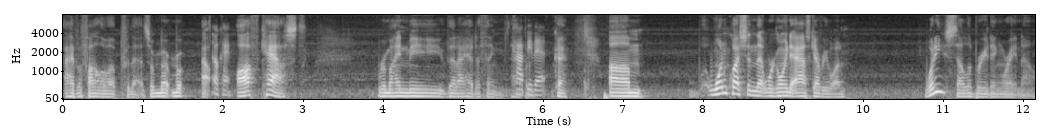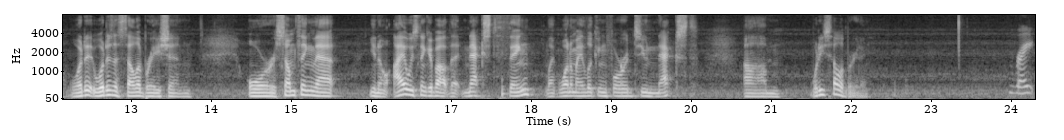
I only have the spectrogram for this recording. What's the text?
I have a follow-up for that so m- m- uh, Okay. off cast remind me that i had a thing Copy that. okay um, one question that we're going to ask everyone what are you celebrating right now what is, what is a celebration or something that you know i always think about that next thing like what am i looking forward to next um, what are you celebrating right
